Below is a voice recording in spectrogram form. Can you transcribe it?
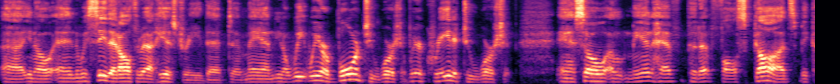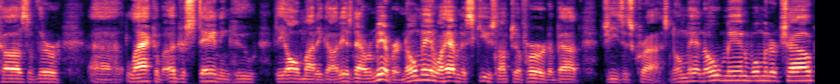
Uh, you know, and we see that all throughout history. That uh, man, you know, we we are born to worship. We are created to worship and so uh, men have put up false gods because of their uh, lack of understanding who the Almighty God is. Now remember, no man will have an excuse not to have heard about Jesus Christ. No man, no man, woman, or child,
